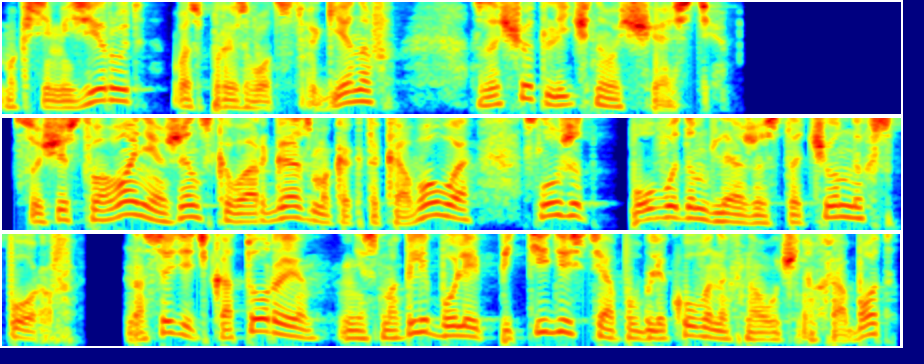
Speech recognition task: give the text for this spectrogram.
максимизирует воспроизводство генов за счет личного счастья. Существование женского оргазма как такового служит поводом для ожесточенных споров, насытить которые не смогли более 50 опубликованных научных работ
